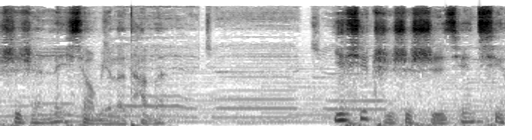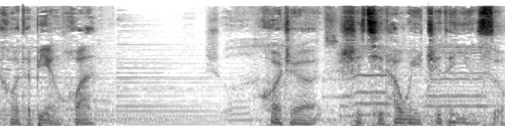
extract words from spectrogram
是人类消灭了他们。也许只是时间、气候的变换，或者是其他未知的因素，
